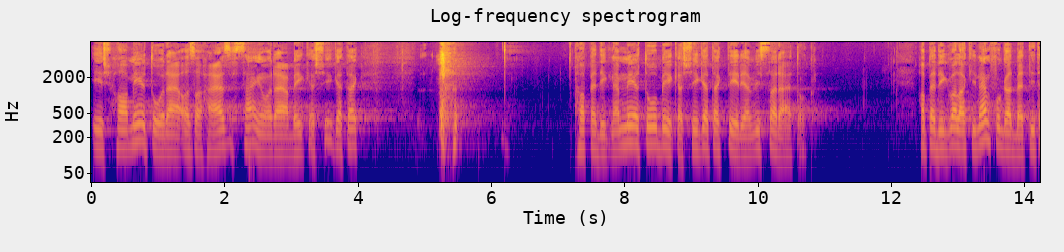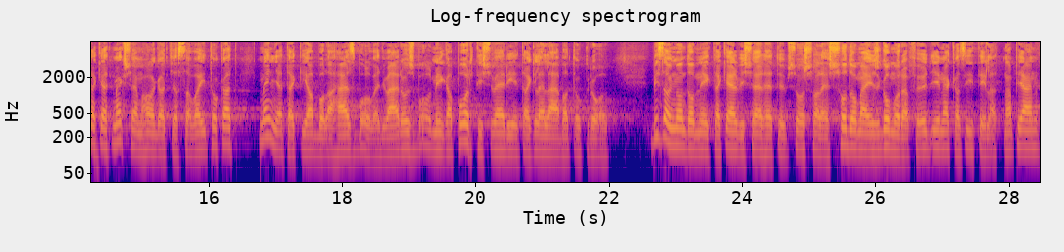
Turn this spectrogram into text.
és ha méltó rá az a ház, szálljon rá a békességetek, ha pedig nem méltó, békességetek térjen vissza rátok. Ha pedig valaki nem fogad be titeket, meg sem hallgatja szavaitokat, menjetek ki abból a házból vagy városból, még a port is verjétek le lábatokról. Bizony mondom néktek, elviselhetőbb sorsa lesz Sodoma és Gomora földjének az ítélet napján,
